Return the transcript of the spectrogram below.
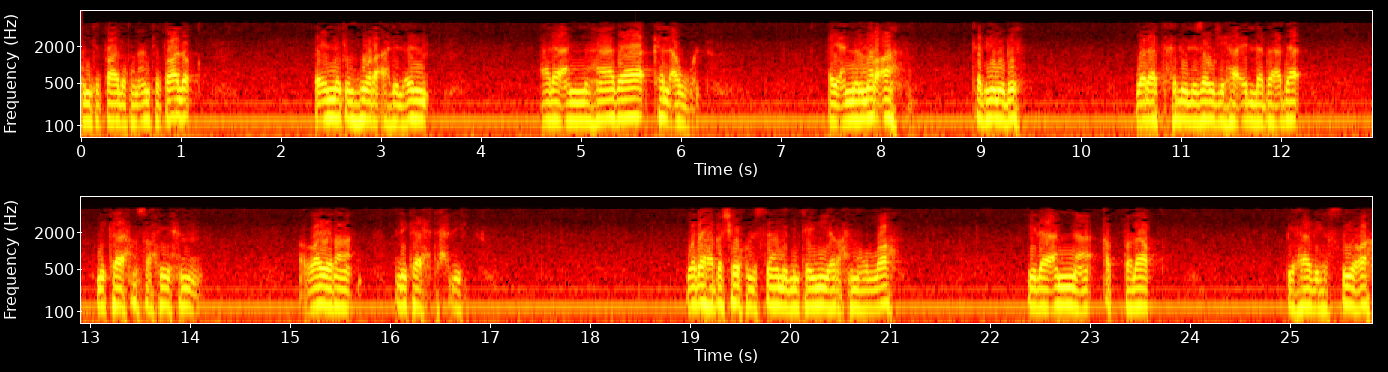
أنت طالق أنت طالق فإن جمهور أهل العلم على أن هذا كالأول أي أن المرأة تبين به ولا تحل لزوجها إلا بعد نكاح صحيح غير نكاح تحليل وذهب شيخ الإسلام ابن تيمية رحمه الله إلى أن الطلاق بهذه الصيغة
